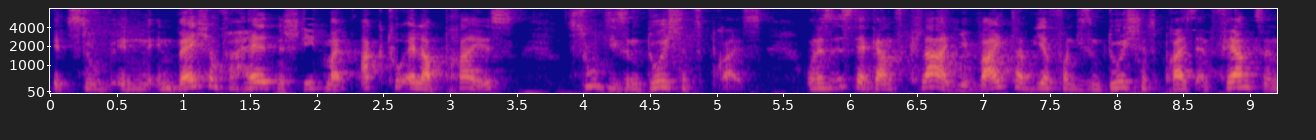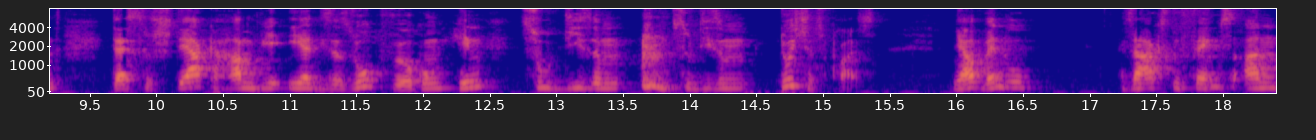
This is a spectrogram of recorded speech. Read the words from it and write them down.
in, in welchem Verhältnis steht mein aktueller Preis zu diesem Durchschnittspreis. Und es ist ja ganz klar, je weiter wir von diesem Durchschnittspreis entfernt sind, desto stärker haben wir eher diese Sogwirkung hin zu diesem, zu diesem Durchschnittspreis. Ja, wenn du sagst, du fängst an,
